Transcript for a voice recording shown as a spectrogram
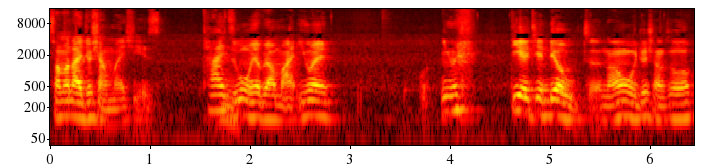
双胞胎就想买鞋子，他一直问我要不要买，嗯、因为因为第二件六五折，然后我就想说。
